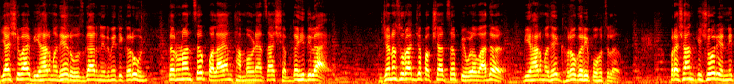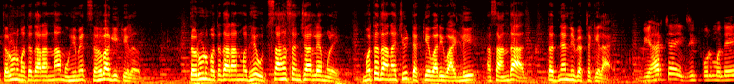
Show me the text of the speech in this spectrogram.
याशिवाय बिहारमध्ये रोजगार निर्मिती करून तरुणांचं पलायन थांबवण्याचा शब्दही दिला आहे जनसुराज्य पक्षाचं पिवळं वादळ बिहारमध्ये घरोघरी पोहोचलं. प्रशांत किशोर यांनी तरुण मतदारांना मोहिमेत सहभागी केलं. तरुण मतदारांमध्ये उत्साह संचारल्यामुळे मतदानाची टक्केवारी वाढली असा अंदाज तज्ज्ञांनी व्यक्त केला आहे बिहारच्या एक्झिट पोलमध्ये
